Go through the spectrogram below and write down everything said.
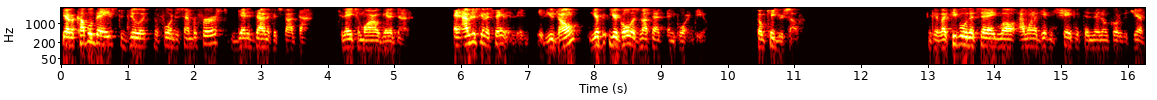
you have a couple days to do it before December 1st. Get it done if it's not done today, tomorrow, get it done. And I'm just going to say this. If you don't, your, your goal is not that important to you. Don't kid yourself. Okay, like people that say, well, I want to get in shape, but then they don't go to the gym.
